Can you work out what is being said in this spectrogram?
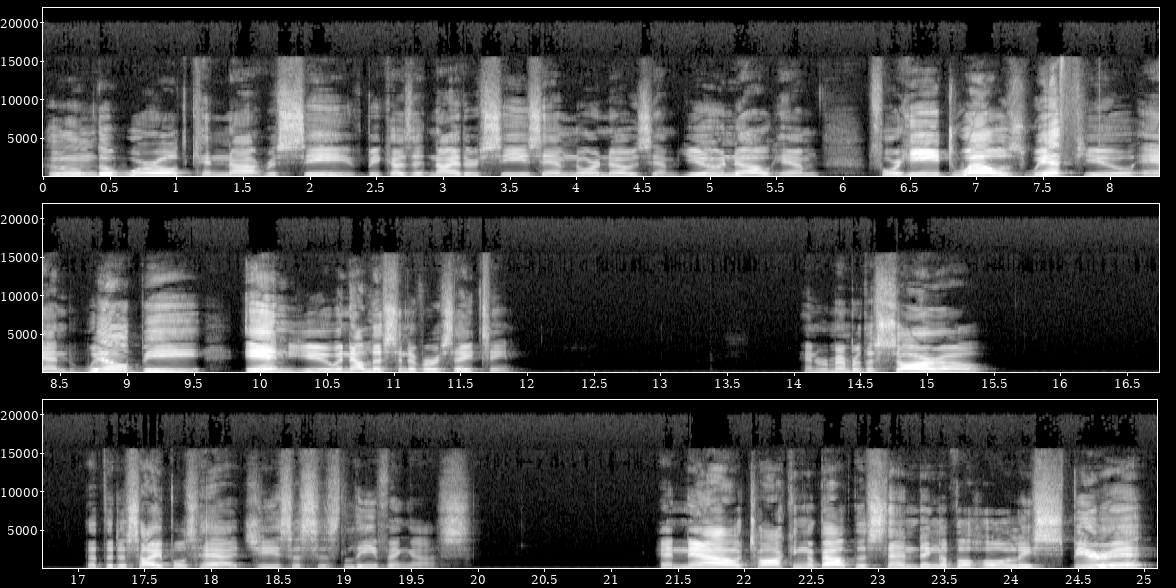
whom the world cannot receive because it neither sees him nor knows him. You know him, for he dwells with you and will be in you. And now listen to verse 18. And remember the sorrow that the disciples had. Jesus is leaving us. And now, talking about the sending of the Holy Spirit,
